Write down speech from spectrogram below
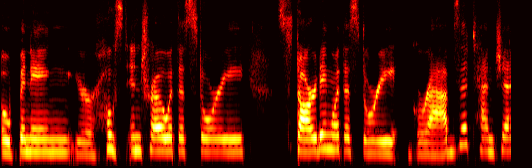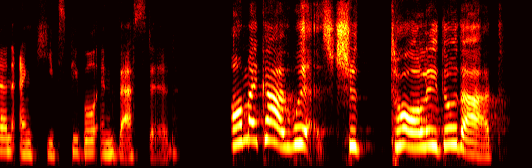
opening your host intro with a story, starting with a story grabs attention and keeps people invested. Oh my God, we should totally do that.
